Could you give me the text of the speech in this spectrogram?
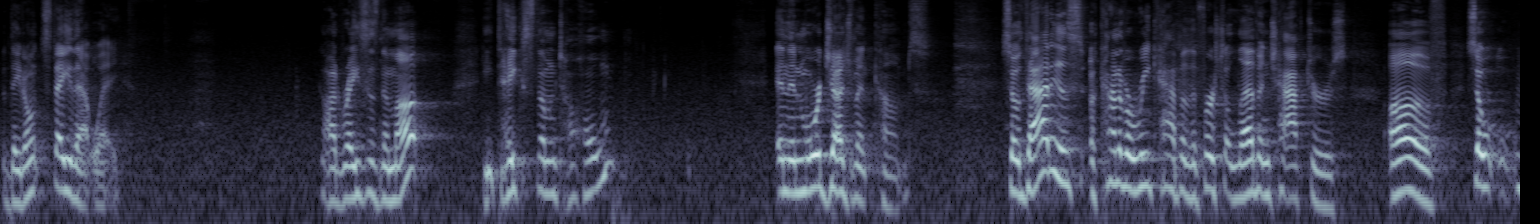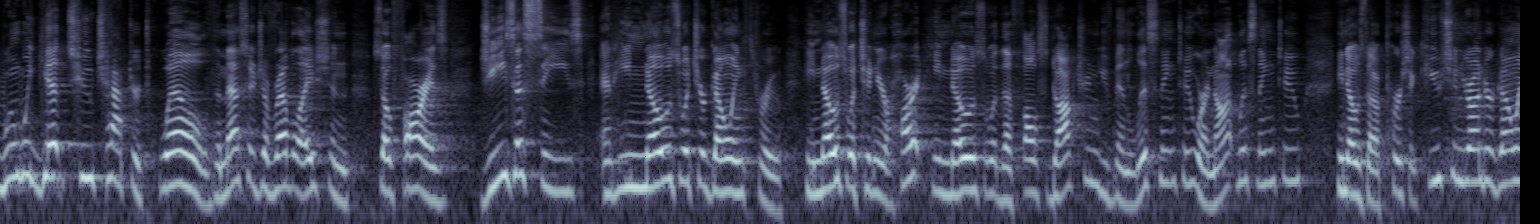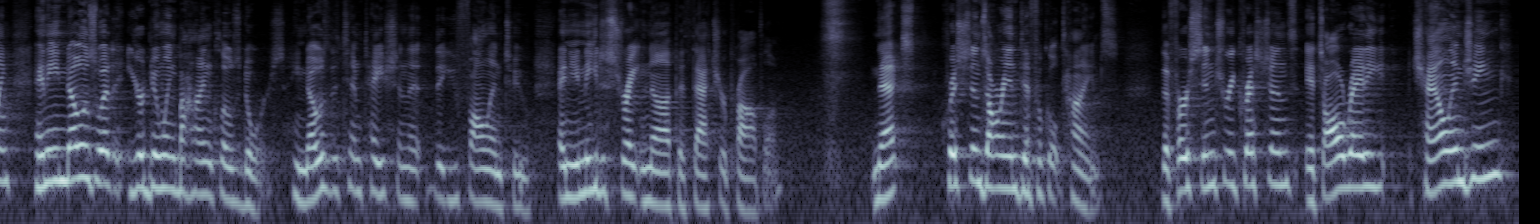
But they don't stay that way. God raises them up, He takes them to home, and then more judgment comes. So that is a kind of a recap of the first 11 chapters of. So when we get to chapter 12, the message of Revelation so far is Jesus sees and he knows what you're going through. He knows what's in your heart. He knows what the false doctrine you've been listening to or not listening to. He knows the persecution you're undergoing. And he knows what you're doing behind closed doors. He knows the temptation that, that you fall into. And you need to straighten up if that's your problem. Next, Christians are in difficult times. The first century Christians, it's already challenging.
